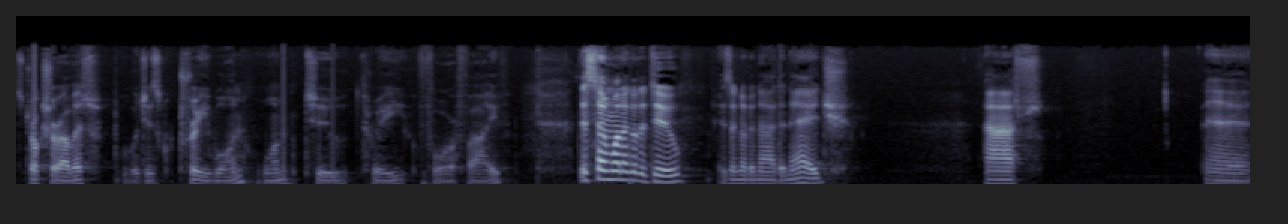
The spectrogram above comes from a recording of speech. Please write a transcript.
structure of it, which is tree 1. 1, 2, 3, 4, 5. This time what I'm going to do is I'm going to add an edge at uh,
